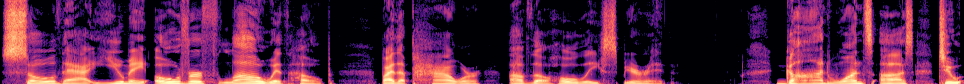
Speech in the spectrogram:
so that you may overflow with hope by the power of the Holy Spirit." God wants us to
